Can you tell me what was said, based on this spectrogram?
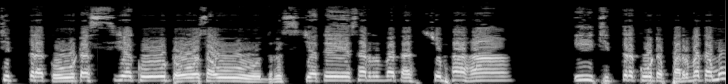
చిత్రకూటస్య కూటోసౌ దృశ్యతే సర్వత శుభ ఈ చిత్రకూట పర్వతము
